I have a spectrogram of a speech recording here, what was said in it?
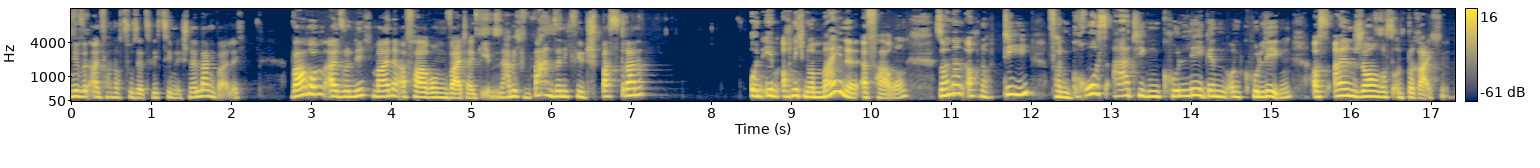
mir wird einfach noch zusätzlich ziemlich schnell langweilig. Warum also nicht meine Erfahrungen weitergeben? Da habe ich wahnsinnig viel Spaß dran und eben auch nicht nur meine Erfahrung, sondern auch noch die von großartigen Kolleginnen und Kollegen aus allen Genres und Bereichen.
